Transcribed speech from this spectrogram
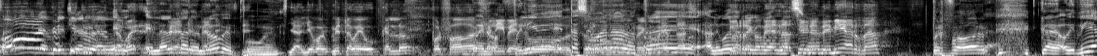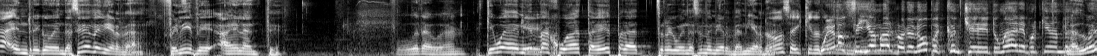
¡Oh. El- el Álvaro López, po, weón. Ya, yo por mientras voy a buscarlo. Por favor, Bueno, Felipe. Felipe tu- esta semana nos trae recomenda- alguna tus recomendaciones de mierda. Por favor. Claro, hoy día en recomendaciones de mierda. Felipe, adelante. Puta, weón. ¿Qué hueá de mierda has jugado esta vez para tu recomendación de mierda? Mierda. No, sabes que no Weón, se ningún- llama Álvaro López, conche de tu madre. ¿Por qué no andas ¿La dura?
